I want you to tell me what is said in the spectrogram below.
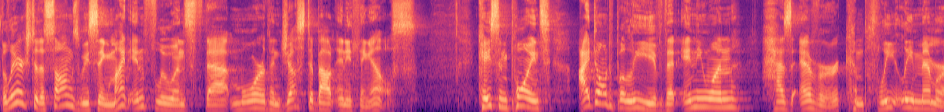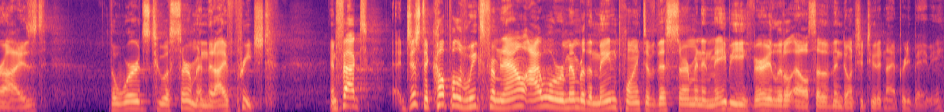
The lyrics to the songs we sing might influence that more than just about anything else. Case in point, I don't believe that anyone has ever completely memorized the words to a sermon that I've preached. In fact, just a couple of weeks from now, I will remember the main point of this sermon and maybe very little else other than don't you toot at night, pretty baby.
